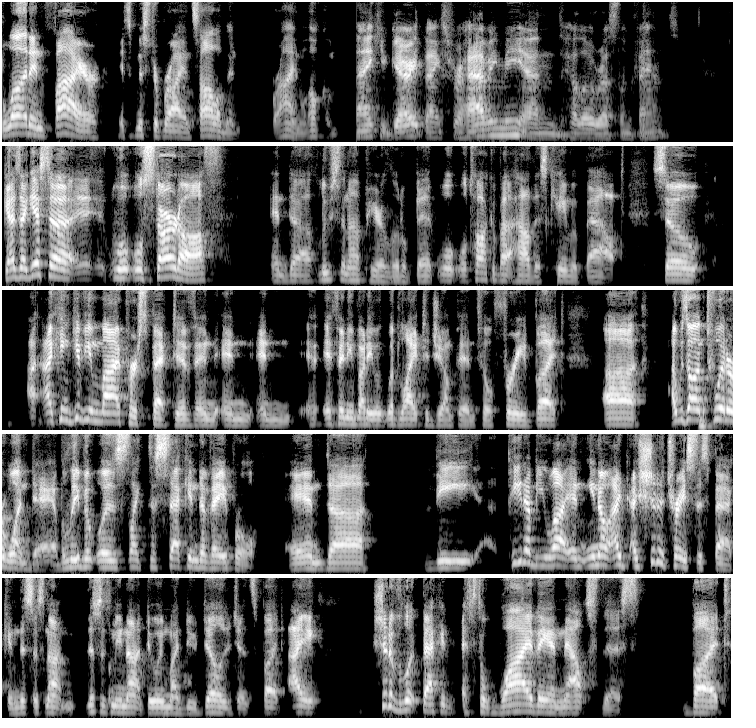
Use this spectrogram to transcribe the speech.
blood and fire. It's Mr. Brian Solomon. Brian, welcome. Thank you, Gary. Thanks for having me, and hello, wrestling fans. Guys, I guess uh, we'll, we'll start off and uh, loosen up here a little bit. We'll, we'll talk about how this came about. So, I, I can give you my perspective, and and and if anybody would like to jump in, feel free. But uh, I was on Twitter one day. I believe it was like the second of April, and uh, the PWI, and you know, I, I should have traced this back, and this is not this is me not doing my due diligence, but I should have looked back as to why they announced this. But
